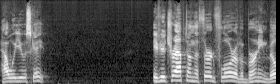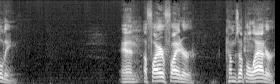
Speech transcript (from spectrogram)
How will you escape? If you're trapped on the third floor of a burning building and a firefighter comes up a ladder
